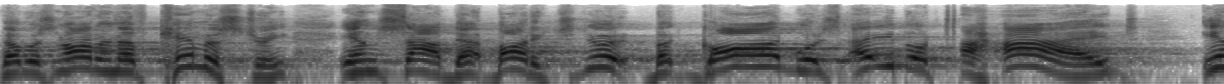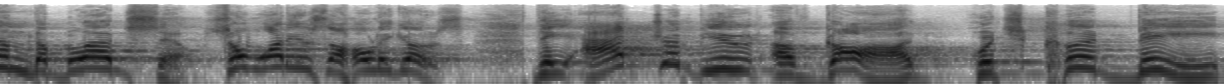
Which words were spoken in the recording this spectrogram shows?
There was not enough chemistry inside that body to do it. But God was able to hide in the blood cell. So, what is the Holy Ghost? The attribute of God which could be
